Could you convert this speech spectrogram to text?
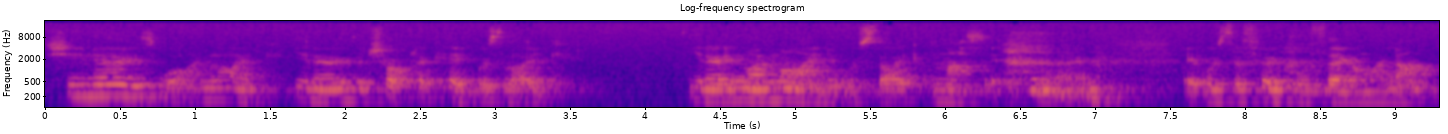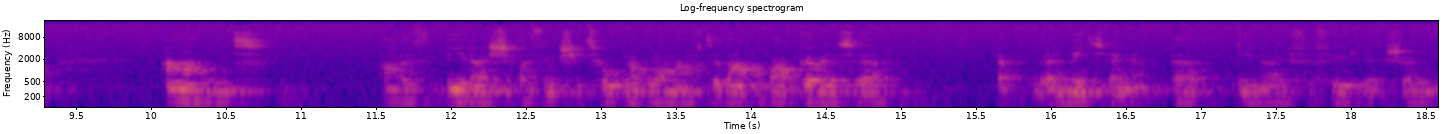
She knows what I'm like. You know, the chocolate cake was like you know, in my mind it was like massive, you know. it was the focal thing on my lap. And I, you know, she, I think she talked not long after that about going to a, a meeting, uh, you know, for food addiction.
